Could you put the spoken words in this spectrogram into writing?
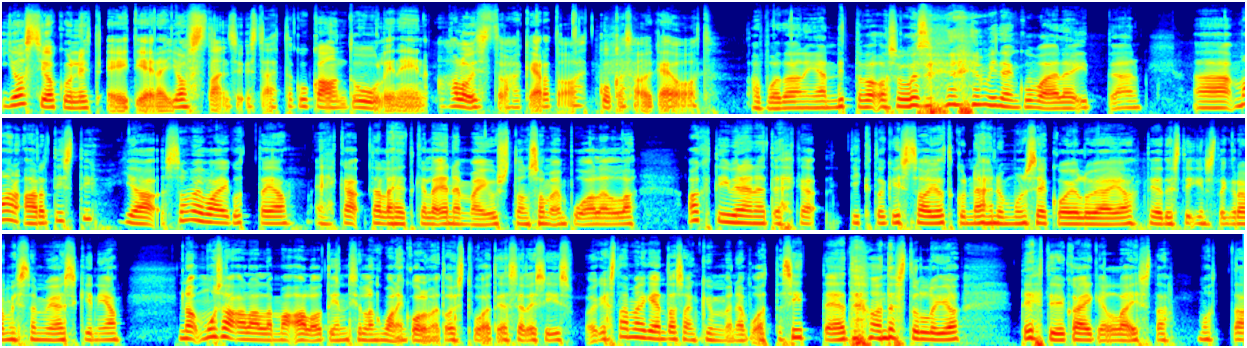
jos joku nyt ei tiedä jostain syystä, että kuka on Tuuli, niin haluaisitko vähän kertoa, että kuka sä oikein oot? Apua, tämä on jännittävä osuus ja miten kuvailee itseään. Ää, mä oon artisti ja somevaikuttaja, ehkä tällä hetkellä enemmän just ton somen puolella aktiivinen, että ehkä TikTokissa on jotkut nähnyt mun sekoiluja ja tietysti Instagramissa myöskin. Ja no musa-alalla mä aloitin silloin, kun mä olin 13-vuotias, eli siis oikeastaan melkein tasan 10 vuotta sitten, että on tässä tullut jo tehtyä kaikenlaista, mutta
